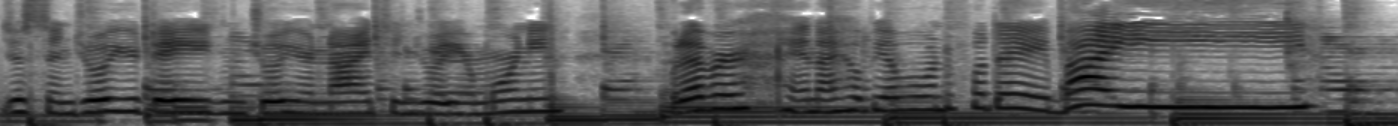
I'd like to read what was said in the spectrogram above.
just enjoy your day, enjoy your night, enjoy your morning, whatever. And I hope you have a wonderful day. Bye.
